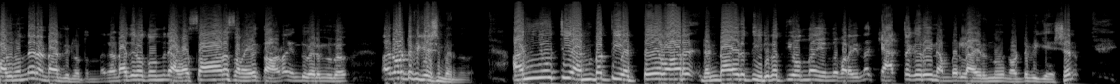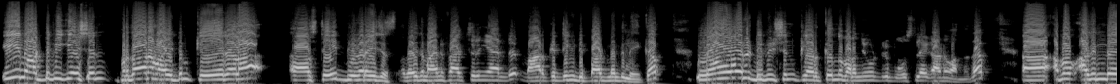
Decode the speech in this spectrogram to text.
പതിനൊന്ന് രണ്ടായിരത്തി ഇരുപത്തി ഒന്ന് രണ്ടായിരത്തി ഇരുപത്തി ഒന്നിന്റെ അവസാന സമയത്താണ് എന്ത് വരുന്നത്? നോട്ടിഫിക്കേഷൻ വരുന്നത്. അഞ്ഞൂറ്റി അൻപത്തി എട്ട് വാർ രണ്ടായിരത്തി ഇരുപത്തി ഒന്ന് എന്ന് പറയുന്ന കാറ്റഗറി നമ്പറിലായിരുന്നു നോട്ടിഫിക്കേഷൻ ഈ നോട്ടിഫിക്കേഷൻ പ്രധാനമായിട്ടും കേരള സ്റ്റേറ്റ് ബിവറേജസ് അതായത് മാനുഫാക്ചറിംഗ് ആൻഡ് മാർക്കറ്റിംഗ് ഡിപ്പാർട്ട്മെന്റിലേക്ക് ലോവർ ഡിവിഷൻ ക്ലർക്ക് എന്ന് പറഞ്ഞുകൊണ്ടൊരു പോസ്റ്റിലേക്കാണ് വന്നത്. അപ്പം അതിന്റെ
